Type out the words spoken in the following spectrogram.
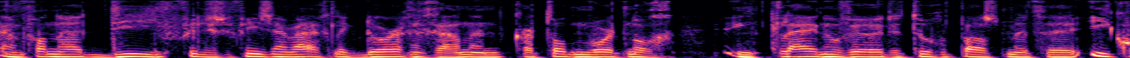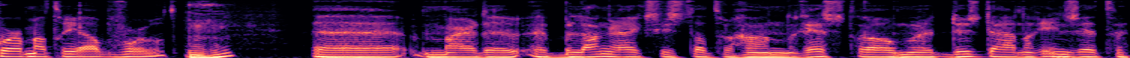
En vanuit die filosofie zijn we eigenlijk doorgegaan. En karton wordt nog in kleine hoeveelheden toegepast... met e-core materiaal bijvoorbeeld. Mm -hmm. Uh, maar de, het belangrijkste is dat we gewoon reststromen dusdanig inzetten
